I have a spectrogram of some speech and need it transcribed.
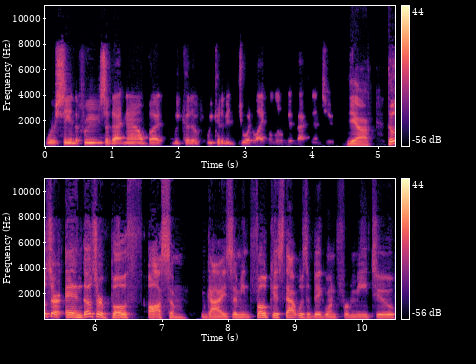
we're seeing the fruits of that now. But we could have we could have enjoyed life a little bit back then too. Yeah, those are and those are both awesome guys. I mean, focus, that was a big one for me too.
